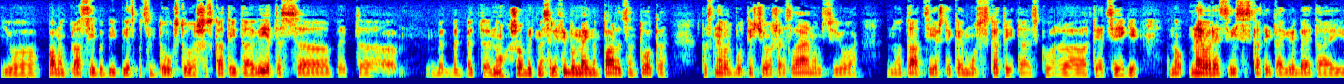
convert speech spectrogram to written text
jo pamatprasība bija 15,000 skatītāju vietas, bet, bet, bet, bet nu, šobrīd mēs arī FIBA mēģinām pārliecināt to, ka tas nevar būt izšķirošais lēmums, jo no tā cieši tikai mūsu skatītājs, kur attiecīgi nu, nevarēs visi skatītāji gribētāji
